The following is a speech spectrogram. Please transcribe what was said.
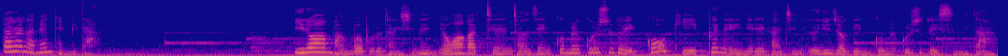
따라가면 됩니다. 이러한 방법으로 당신은 영화 같은 전생 꿈을 꿀 수도 있고 깊은 의미를 가진 은유적인 꿈을 꿀 수도 있습니다.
